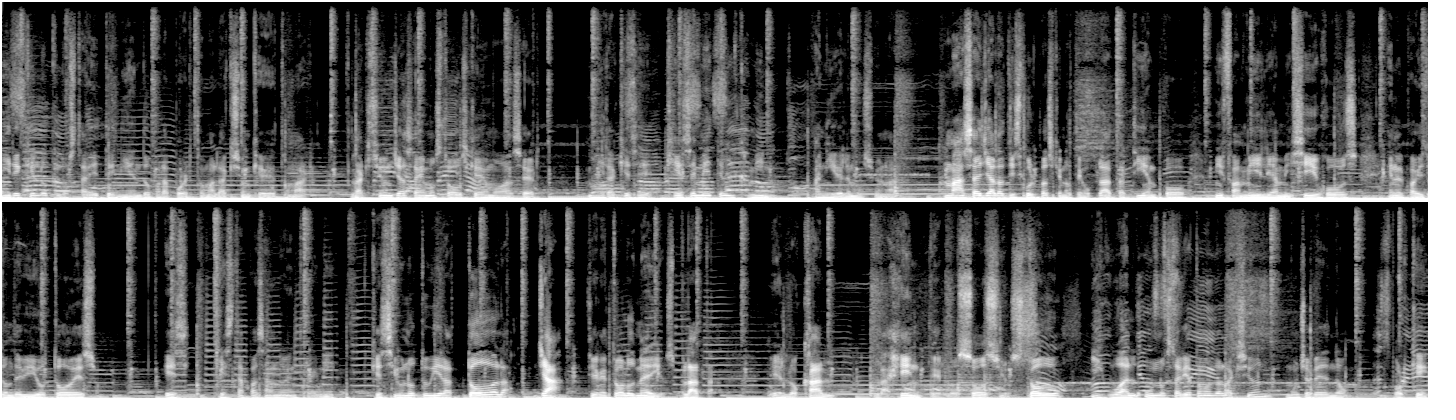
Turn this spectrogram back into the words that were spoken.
mire qué es lo que lo está deteniendo para poder tomar la acción que debe tomar. La acción ya sabemos todos qué debemos hacer mira que se, que se mete en el camino a nivel emocional. Más allá de las disculpas que no tengo plata, tiempo, mi familia, mis hijos, en el país donde vivo, todo eso. Es qué está pasando dentro de mí. Que si uno tuviera todo, la, ya, tiene todos los medios, plata, el local, la gente, los socios, todo, igual uno estaría tomando la acción, muchas veces no. ¿Por qué?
